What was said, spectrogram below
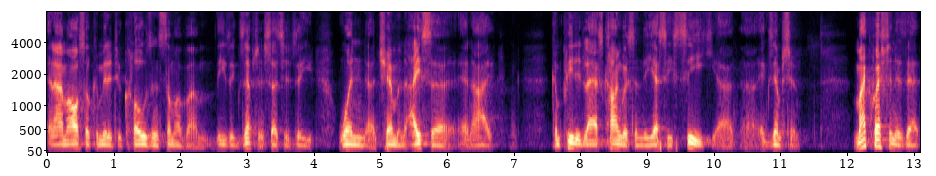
and I'm also committed to closing some of um, these exemptions, such as the one uh, Chairman Issa and I completed last Congress in the SEC uh, uh, exemption. My question is that,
